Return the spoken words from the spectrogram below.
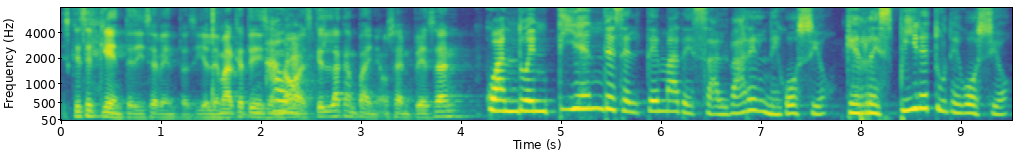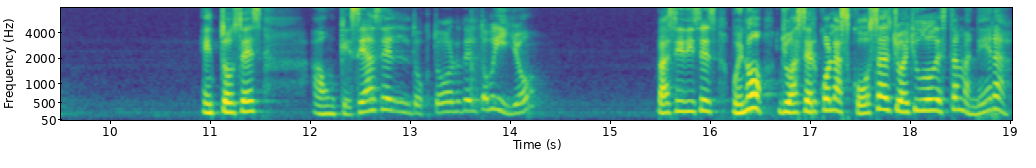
Es que es el cliente, dice ventas, y el de marketing dice, no, Ahora- es que es la campaña. O sea, empiezan... Cuando entiendes el tema de salvar el negocio, que respire tu negocio, entonces, aunque seas el doctor del tobillo, vas y dices, bueno, yo acerco las cosas, yo ayudo de esta manera,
